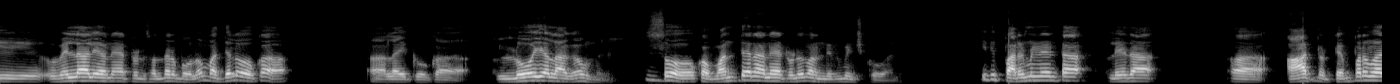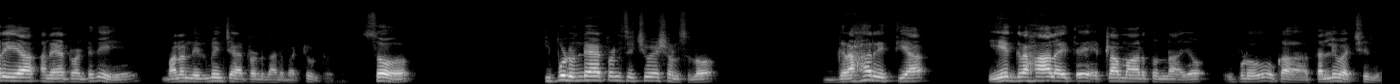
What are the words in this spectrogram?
ఈ వెళ్ళాలి అనేటువంటి సందర్భంలో మధ్యలో ఒక లైక్ ఒక లోయ లాగా ఉన్నది. సో ఒక వంతెన అనేటువంటిది మనం నిర్మించుకోవాలి. ఇది పర్మనెంటా లేదా ఆర్ట్ టెంపరవరీయా అనేటువంటిది మనం నిర్మించేటువంటి దాన్ని బట్టి ఉంటుంది. సో ఇప్పుడు ఉండేటువంటి సిచ్యువేషన్స్లో గ్రహరీత్యా ఏ గ్రహాలు అయితే ఎట్లా మారుతున్నాయో ఇప్పుడు ఒక తల్లి వచ్చింది.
